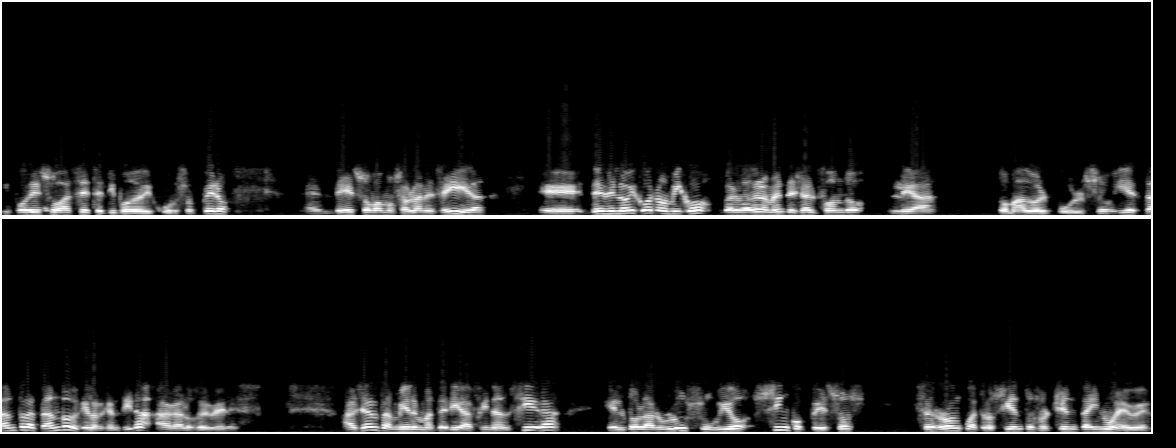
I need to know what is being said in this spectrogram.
y por eso hace este tipo de discursos. Pero eh, de eso vamos a hablar enseguida. desde lo económico, verdaderamente ya el fondo le ha tomado el pulso y están tratando de que la Argentina haga los deberes. Ayer también en materia financiera, el dólar blue subió 5 pesos, cerró en 489.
